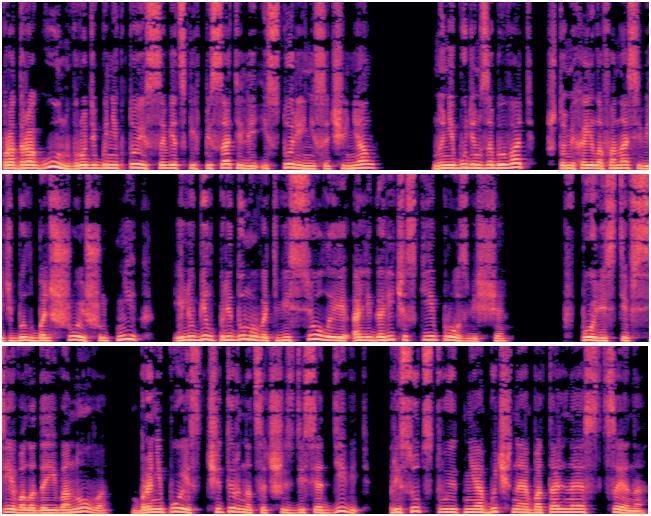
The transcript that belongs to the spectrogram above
Про драгун вроде бы никто из советских писателей истории не сочинял, но не будем забывать, что Михаил Афанасьевич был большой шутник и любил придумывать веселые аллегорические прозвища. В повести Всеволода Иванова «Бронепоезд 1469» присутствует необычная батальная сцена.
